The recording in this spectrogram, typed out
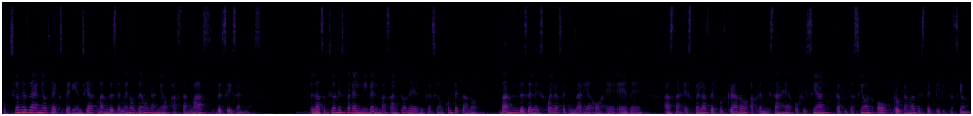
opciones de años de experiencia van desde menos de un año hasta más de seis años. Las opciones para el nivel más alto de educación completado van desde la escuela secundaria o GED hasta escuelas de posgrado, aprendizaje oficial, capitación o programa de certificación.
